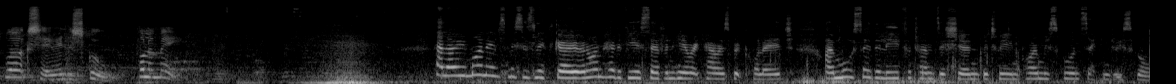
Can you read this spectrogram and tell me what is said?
Works here in the school? Follow me. Hello, my name is Mrs Lithgow and I'm head of Year 7 here at Carisbrooke College. I'm also the lead for transition between primary school and secondary school.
